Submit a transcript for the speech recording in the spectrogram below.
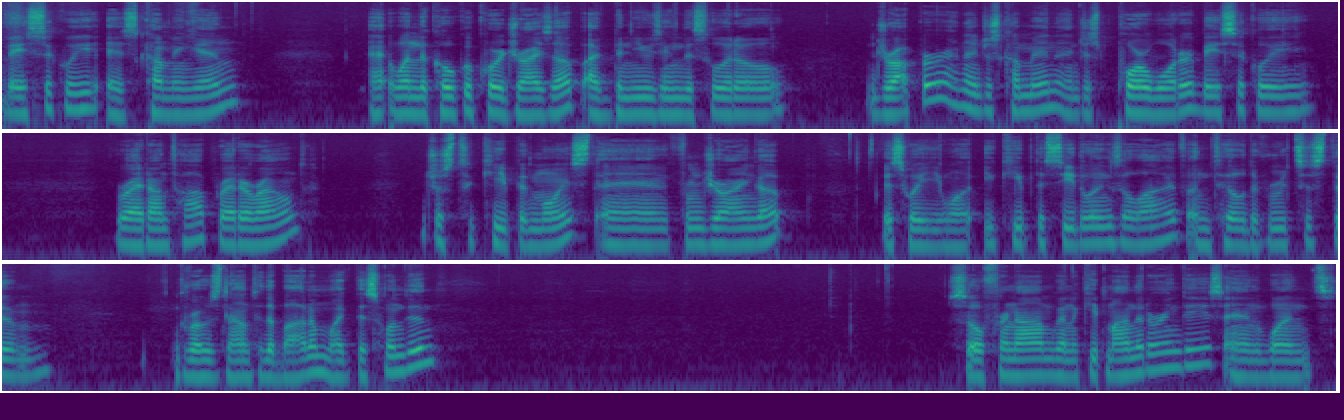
basically is coming in when the coco coir dries up, I've been using this little dropper and I just come in and just pour water basically right on top, right around, just to keep it moist and from drying up. This way you want you keep the seedlings alive until the root system grows down to the bottom like this one did. So for now I'm going to keep monitoring these and once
